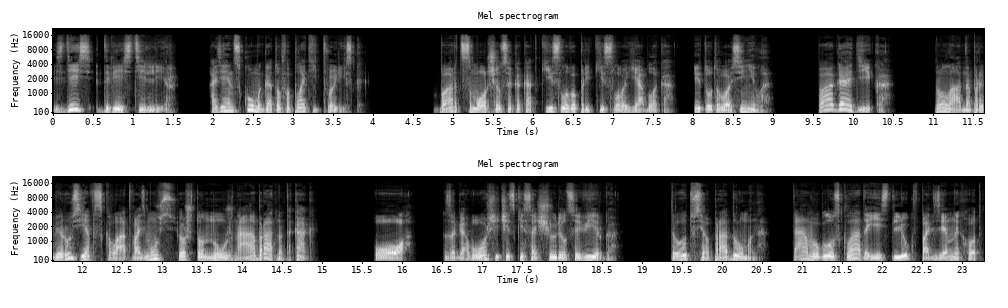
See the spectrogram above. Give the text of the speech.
«Здесь 200 лир. Хозяин скумы готов оплатить твой риск». Барт сморщился, как от кислого-прикислого яблока. И тут его осенило. «Погоди-ка. Ну ладно, проберусь я в склад, возьму все, что нужно, а обратно-то как?» «О!» – заговорщически сощурился Вирго. Тут все продумано. Там в углу склада есть люк в подземный ход.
